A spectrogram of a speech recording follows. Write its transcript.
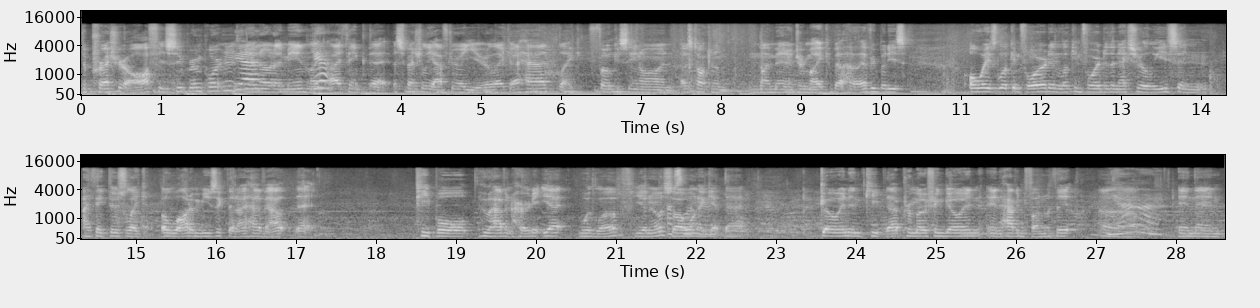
the pressure off is super important. Yeah. You know what I mean? Like Yeah. I think that especially after a year like I had, like focusing on I was talking to my manager Mike about how everybody's always looking forward and looking forward to the next release and I think there's like a lot of music that I have out that people who haven't heard it yet would love, you know? So I want to get that going and keep that promotion going and having fun with it. Uh, Yeah. And then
